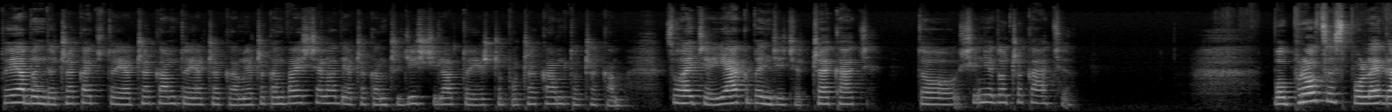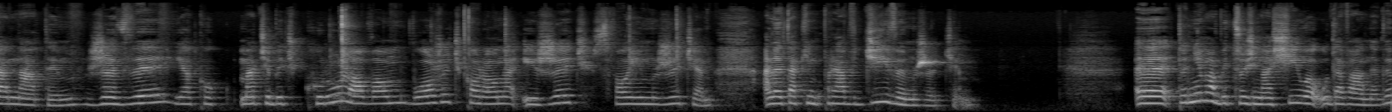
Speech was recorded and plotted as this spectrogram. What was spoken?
to ja będę czekać, to ja czekam, to ja czekam. Ja czekam 20 lat, ja czekam 30 lat, to jeszcze poczekam, to czekam. Słuchajcie, jak będziecie czekać, to się nie doczekacie. Bo proces polega na tym, że wy jako macie być królową, włożyć koronę i żyć swoim życiem, ale takim prawdziwym życiem. E, to nie ma być coś na siłę udawane. Wy,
